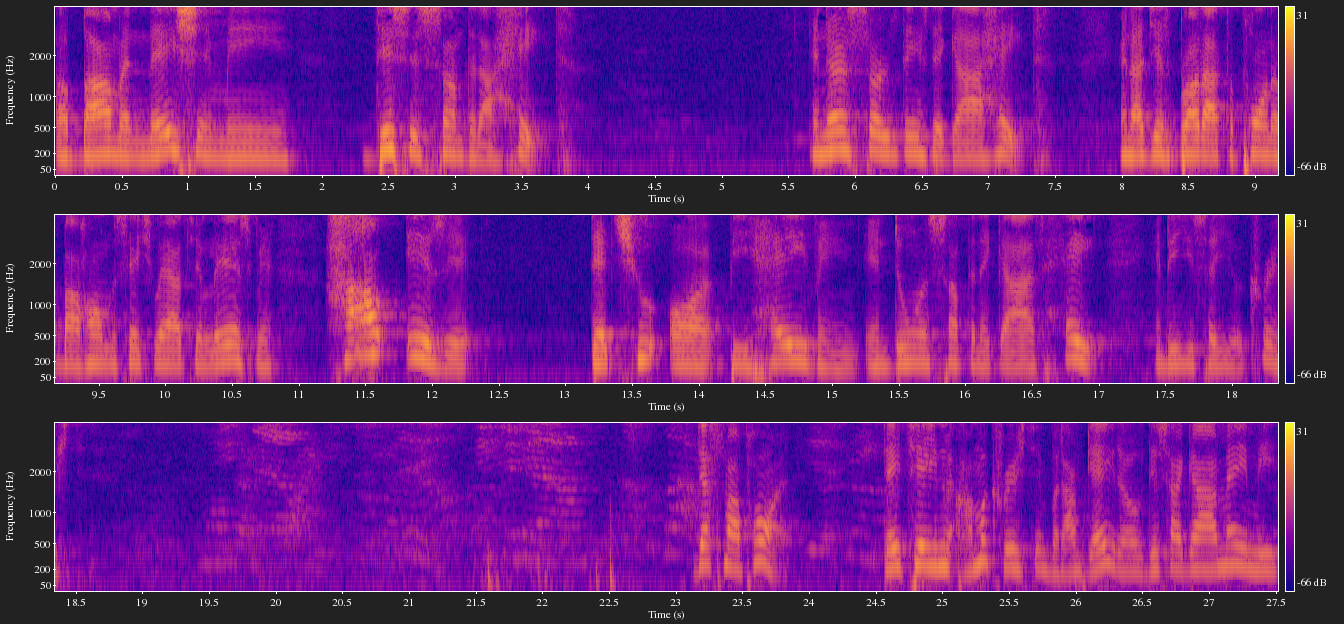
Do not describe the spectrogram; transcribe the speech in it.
Abomination means this is something that I hate. And there are certain things that God hates. And I just brought out the point about homosexuality and lesbian. How is it that you are behaving and doing something that God's hate, and then you say you're a Christian? That's my point. They tell you, I'm a Christian, but I'm gay though. This how God made me.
